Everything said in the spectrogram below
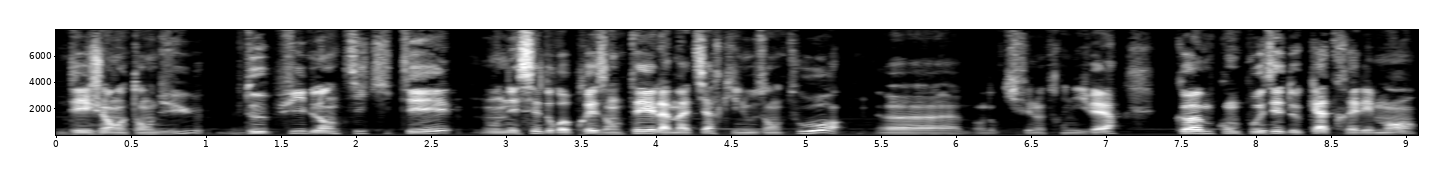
déjà entendu depuis l'Antiquité, on essaie de représenter la matière qui nous entoure, euh, donc qui fait notre univers, comme composé de quatre éléments.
